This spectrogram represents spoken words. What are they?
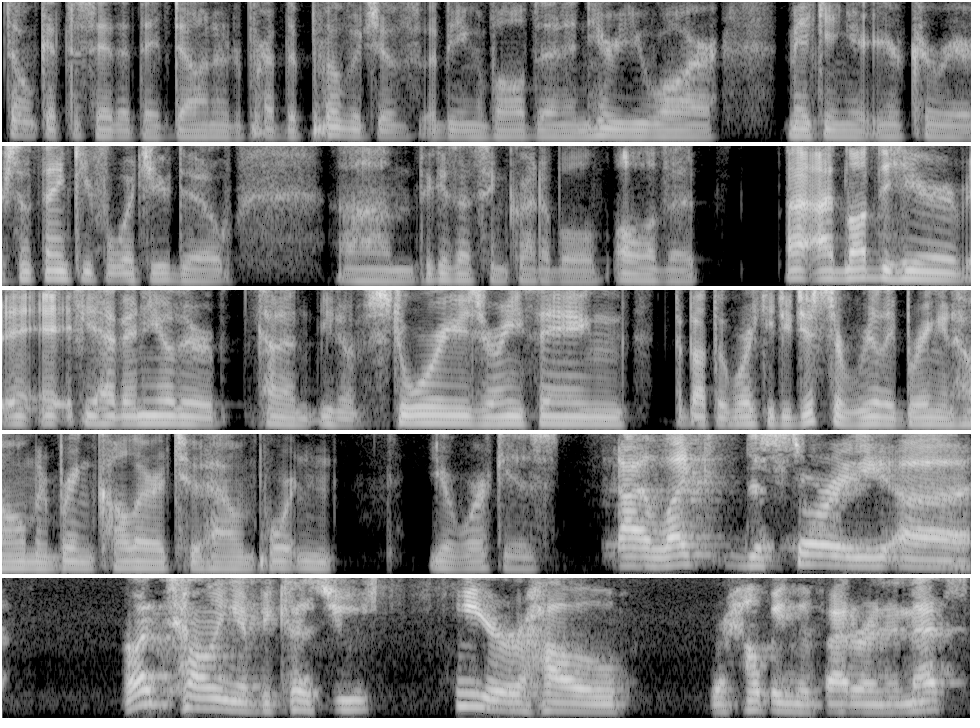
don't get to say that they've done or to have the privilege of, of, being involved in and here you are making it your career so thank you for what you do um, because that's incredible all of it I'd love to hear if you have any other kind of you know stories or anything about the work you do, just to really bring it home and bring color to how important your work is. I like the story. Uh, I like telling it because you hear how we're helping the veteran, and that's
